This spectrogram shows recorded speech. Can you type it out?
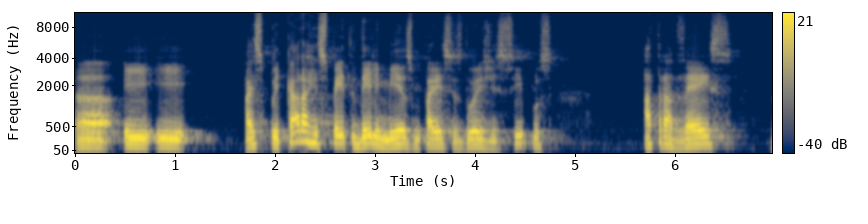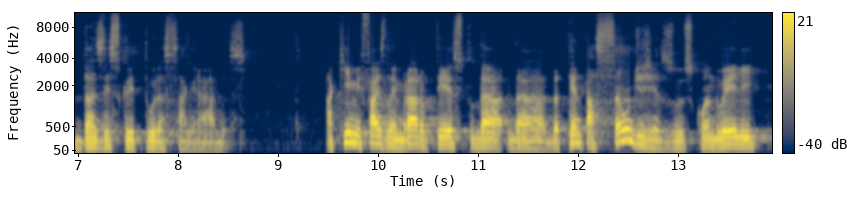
uh, e, e a explicar a respeito dele mesmo para esses dois discípulos através das Escrituras Sagradas. Aqui me faz lembrar o texto da, da, da, tentação de Jesus, quando ele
